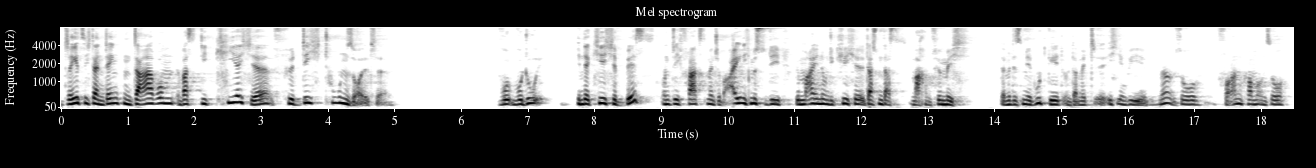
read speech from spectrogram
dreht sich dein Denken darum, was die Kirche für dich tun sollte? Wo, wo du in der Kirche bist und dich fragst, Mensch, aber eigentlich müsste die Gemeinde und die Kirche das und das machen für mich, damit es mir gut geht und damit ich irgendwie ne, so vorankomme und so.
